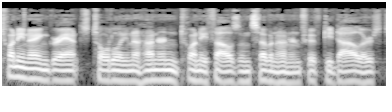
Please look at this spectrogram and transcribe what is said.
29 grants totaling 120 seven hundred fifty dollars,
